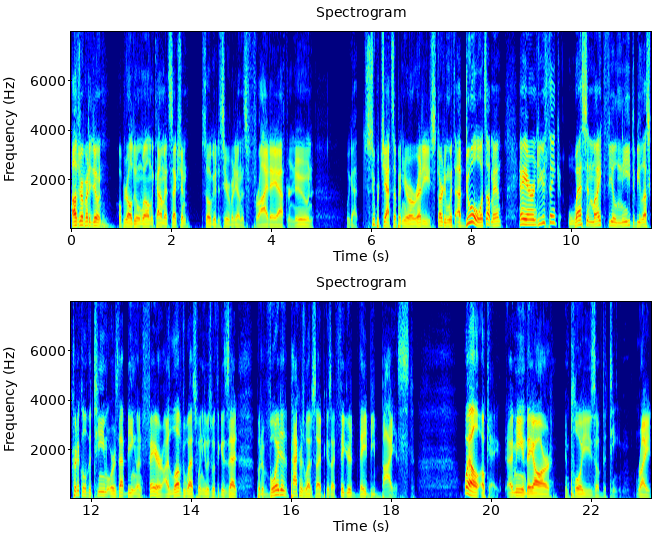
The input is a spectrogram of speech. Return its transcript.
How's everybody doing? Hope you're all doing well in the comments section. So good to see everybody on this Friday afternoon. We got super chats up in here already, starting with Abdul. What's up, man? Hey, Aaron, do you think Wes and Mike feel need to be less critical of the team, or is that being unfair? I loved Wes when he was with the Gazette, but avoided the Packers website because I figured they'd be biased. Well, okay. I mean, they are employees of the team, right?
